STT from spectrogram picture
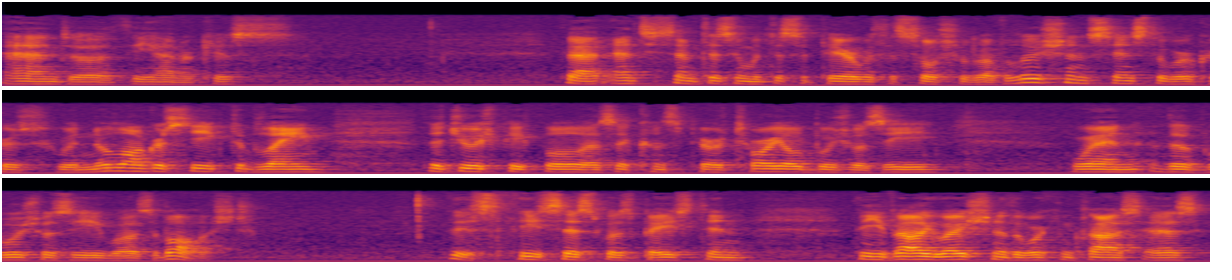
and uh, the anarchists, that anti Semitism would disappear with the social revolution since the workers would no longer seek to blame the Jewish people as a conspiratorial bourgeoisie when the bourgeoisie was abolished. This thesis was based in the evaluation of the working class as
